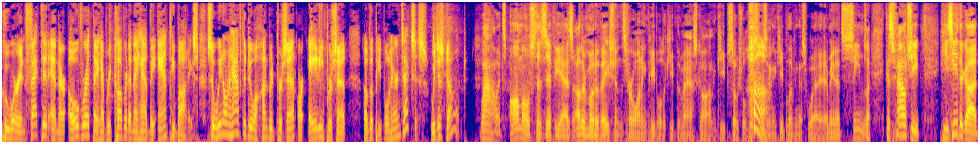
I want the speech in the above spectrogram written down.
who were infected and they're over it. They have recovered and they have the antibodies. So we don't have to do 100% or 80% of the people here in Texas. We just don't. Wow, it's almost as if he has other motivations for wanting people to keep the mask on and keep social distancing huh. and keep living this way. I mean, it seems like because Fauci, he's either got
